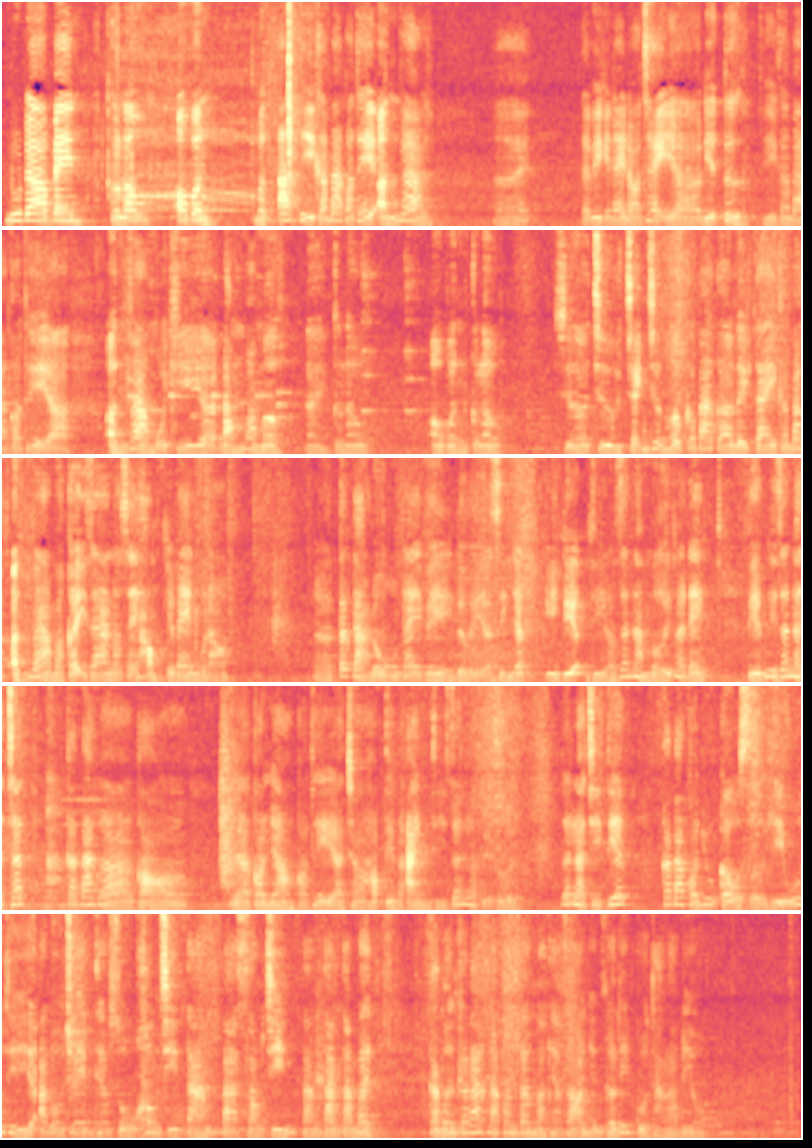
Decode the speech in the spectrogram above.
Nút uh, Ben Close Open. Bật tắt thì các bác có thể ấn vào. Đấy. Tại vì cái này nó chạy ờ, điện tử thì các bác có thể ờ, ấn vào mỗi khi ờ, đóng và mở. Đây close open close. Chưa trừ tránh trường hợp các bác ờ, lấy tay các bác ấn vào mà cậy ra nó sẽ hỏng cái ben của nó Ờ, tất cả lô hôm nay về đời ờ, sinh nhật, kỷ niệm thì nó rất là mới và đẹp, tiếng thì rất là chất. Các bác ờ, có con nhỏ có thể cho học tiếng Anh thì rất là tuyệt vời, rất là chi tiết. Các bác có nhu cầu sở hữu thì alo cho em theo số 098 369 8887 Cảm ơn các bác đã quan tâm và theo dõi những clip của Thắng Audio.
